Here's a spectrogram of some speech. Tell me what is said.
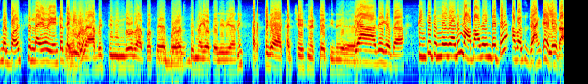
మరి బర్డ్స్ తిన్నాయో ఏంటో తెలియదు ర్యాబిట్ తినిందో లేకపోతే బర్డ్స్ తిన్నాయో తెలియదు కానీ కరెక్ట్గా కట్ చేసినట్టే తినే యా అదే కదా. తింటే తిన్నాయి కానీ మా బాధ ఏంటంటే అవి అసలు జాంకాయ లేదా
